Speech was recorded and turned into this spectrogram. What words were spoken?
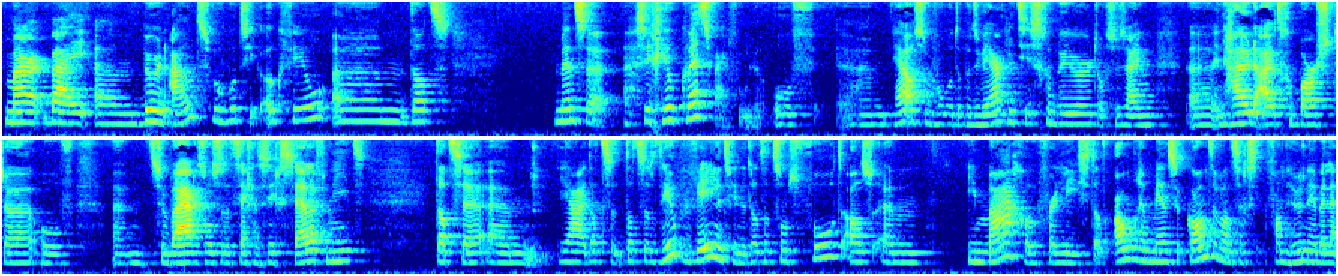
Maar bij um, burn-outs bijvoorbeeld zie ik ook veel um, dat mensen zich heel kwetsbaar voelen. Of hè, als er bijvoorbeeld op het werk iets is gebeurd, of ze zijn uh, in huilen uitgebarsten, of um, ze waren, zoals ze dat zeggen, zichzelf niet. Dat ze, um, ja, dat, ze, dat ze dat heel vervelend vinden. Dat het soms voelt als imagoverlies. Dat andere mensen kanten van, zich, van hun hebben uh,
